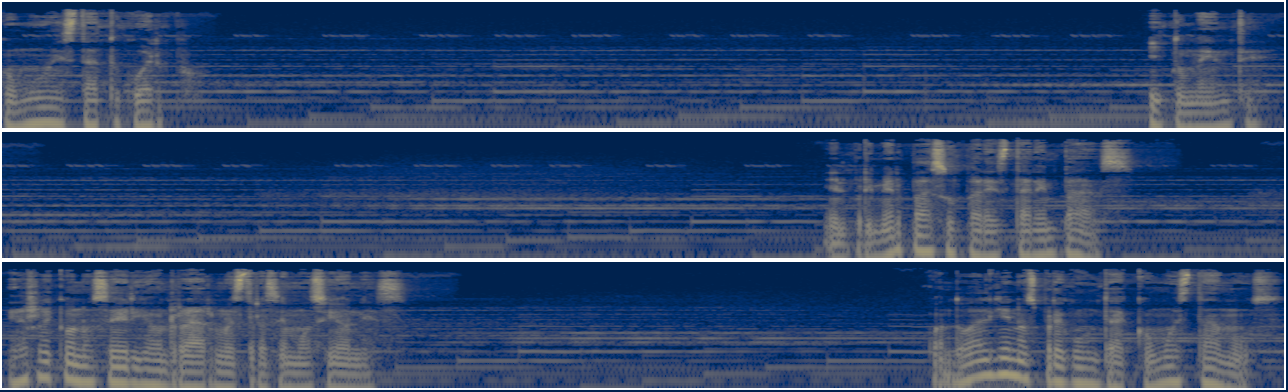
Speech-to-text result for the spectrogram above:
¿Cómo está tu cuerpo? y tu mente. El primer paso para estar en paz es reconocer y honrar nuestras emociones. Cuando alguien nos pregunta cómo estamos,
